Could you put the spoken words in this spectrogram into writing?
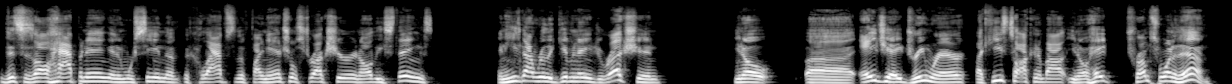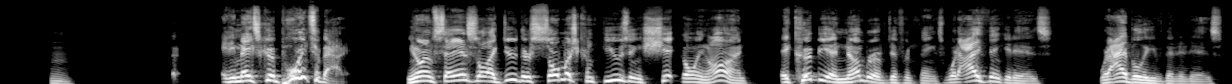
this is all happening and we're seeing the, the collapse of the financial structure and all these things, and he's not really giving any direction, you know, uh, AJ Dream Rare, like he's talking about, you know, hey, Trump's one of them. Hmm. And he makes good points about it. You know what I'm saying? So, like, dude, there's so much confusing shit going on. It could be a number of different things. What I think it is, what I believe that it is,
